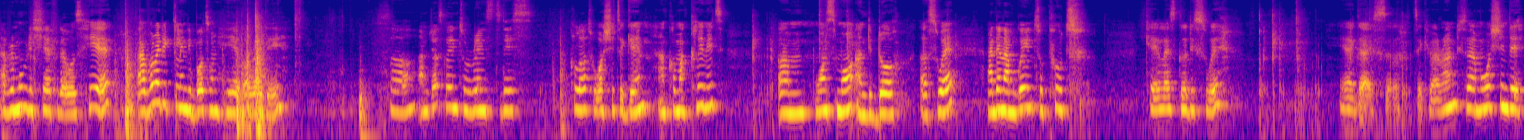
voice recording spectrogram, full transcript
I've removed the shelf that was here. I've already cleaned the bottom here already. So I'm just going to rinse this cloth, wash it again and come and clean it um, once more and the door as well and then I'm going to put okay let's go this way yeah guys so take you around so I'm washing the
